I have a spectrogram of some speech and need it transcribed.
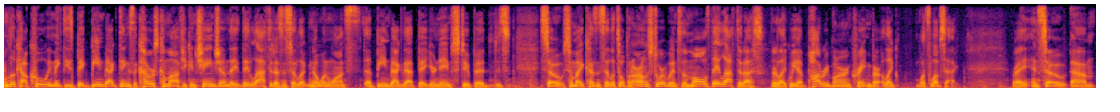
Look how cool we make these big beanbag things. The covers come off. You can change them. They, they laughed at us and said, "Look, no one wants a beanbag that big. Your name's stupid." It's, so, so my cousin said, "Let's open our own store." We went to the malls. They laughed at us. They're like, "We have Pottery Barn, Crate and Barrel. Like, what's Lovesac?" right? And so, um,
